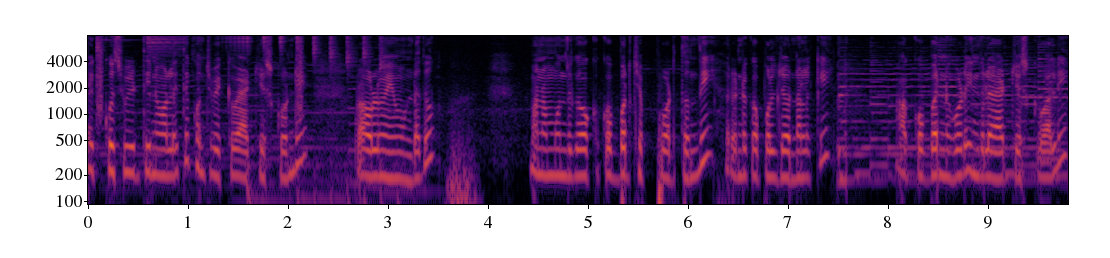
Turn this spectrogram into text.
ఎక్కువ స్వీట్ తినే వాళ్ళైతే కొంచెం ఎక్కువ యాడ్ చేసుకోండి ప్రాబ్లం ఏమి ఉండదు. మనం ముందుగా ఒక కొబ్బరి చెప్పు పడుతుంది రెండు కప్పుల జొన్నలకి. ఆ కొబ్బరిని కూడా ఇందులో యాడ్ చేసుకోవాలి.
